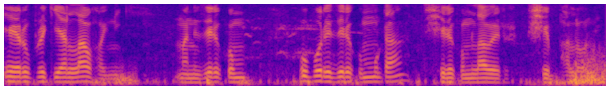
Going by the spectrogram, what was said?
এর উপরে কি আর লাউ হয় নাকি? মানে যেরকম, উপরে যেরকম মোটা, সেরকম লাউয়ের শেপ ভালো অনেক।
